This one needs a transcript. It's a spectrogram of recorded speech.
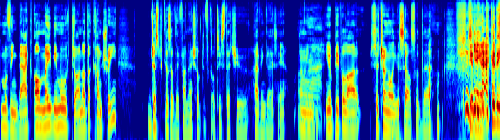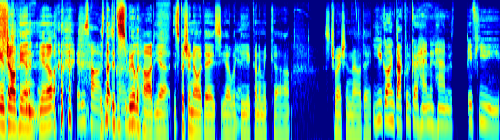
moving back, or maybe move to another country, just because of the financial difficulties that you having guys here. I mean, Right. you people are struggling yourselves with the getting Yeah. a, getting a job here, and you know. It is hard. it's not it's really hard yeah especially nowadays yeah with Yeah. the economic uh, situation nowadays You going back would go hand in hand with if you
